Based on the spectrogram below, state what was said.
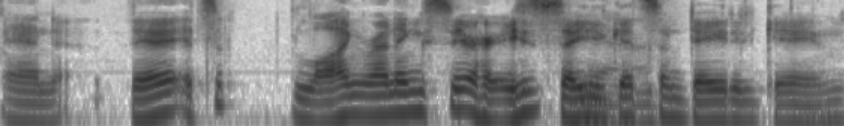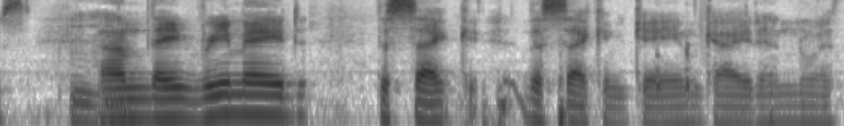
and they it's a long running series, so you get some dated games. Mhm. Um, they remade the sec the second game, Gaiden, with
